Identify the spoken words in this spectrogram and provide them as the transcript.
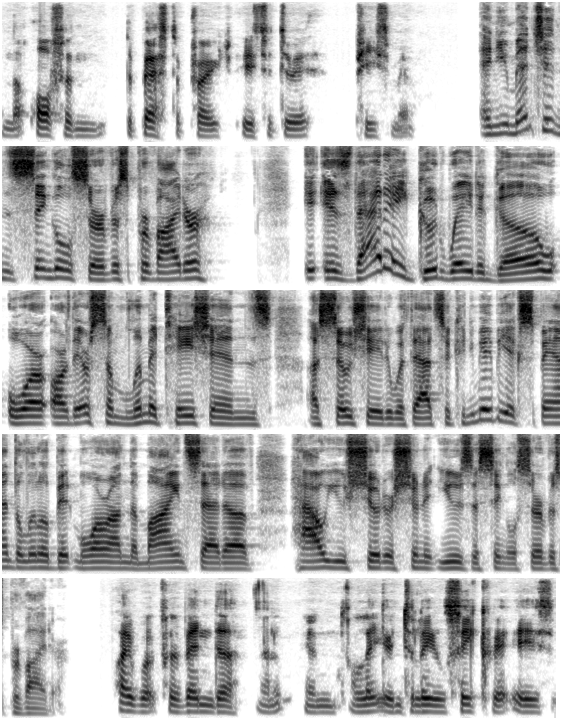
and often the best approach is to do it piecemeal. And you mentioned single service provider. Is that a good way to go, or are there some limitations associated with that? So, can you maybe expand a little bit more on the mindset of how you should or shouldn't use a single service provider? I work for a vendor, and, and I'll let you into a little secret is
